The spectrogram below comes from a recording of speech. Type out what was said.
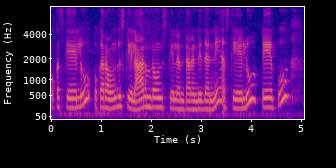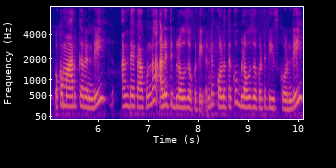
ఒక స్కేలు ఒక రౌండ్ స్కేల్ ఆరం రౌండ్ స్కేల్ అంటారండి దాన్ని. ఆ స్కేలు టేపు ఒక మార్కర్ అండి. అంతేకాకుండా అలితి బ్లౌజ్ ఒకటి. అంటే కొలతకు బ్లౌజ్ ఒకటి తీసుకోండి.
